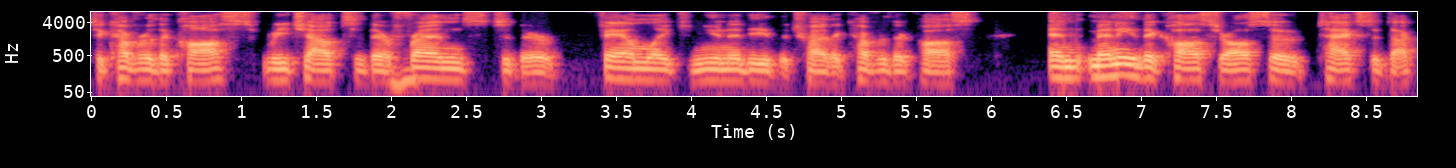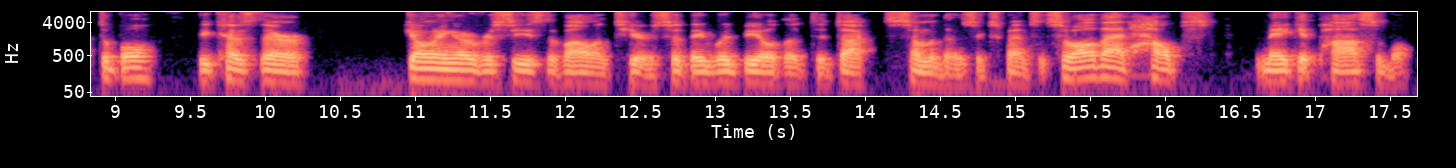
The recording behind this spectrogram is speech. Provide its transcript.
to cover the costs, reach out to their mm-hmm. friends, to their family, community to try to cover their costs. And many of the costs are also tax deductible because they're going overseas to volunteer. So they would be able to deduct some of those expenses. So all that helps make it possible.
